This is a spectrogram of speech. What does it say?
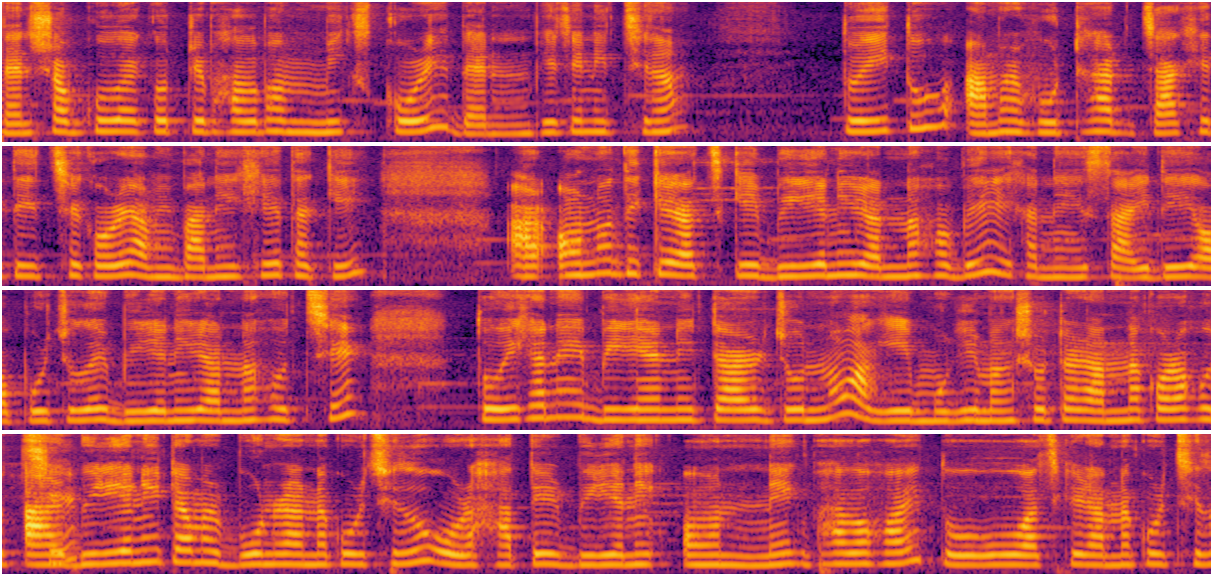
দেন সবগুলো একত্রে ভালোভাবে মিক্স করে দেন ভেজে নিচ্ছিলাম। তো এই তো আমার হুটহাট যা খেতে ইচ্ছে করে আমি বানিয়ে খেয়ে থাকি। আর অন্যদিকে আজকে বিরিয়ানি রান্না হবে, এখানে সাইডে অপর চুলায় বিরিয়ানি রান্না হচ্ছে। তো এখানে বিরিয়ানিটার জন্য আগে মুরগির মাংসটা রান্না করা হচ্ছে। আর বিরিয়ানিটা আমার বোন রান্না করছিল। ওর হাতের বিরিয়ানি অনেক ভালো হয়, তো ও আজকে রান্না করছিল।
